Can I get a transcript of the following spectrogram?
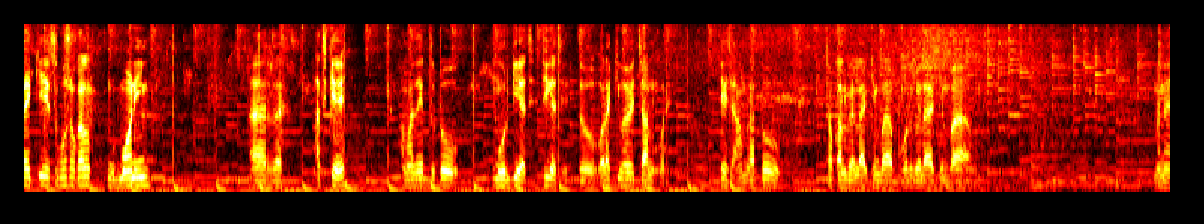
সবাইকে শুভ সকাল গুড মর্নিং আর আজকে আমাদের দুটো মুরগি আছে, ঠিক আছে? তো ওরা কীভাবে চান করে? ঠিক আছে, আমরা তো সকালবেলা কিংবা ভোরবেলা কিংবা মানে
